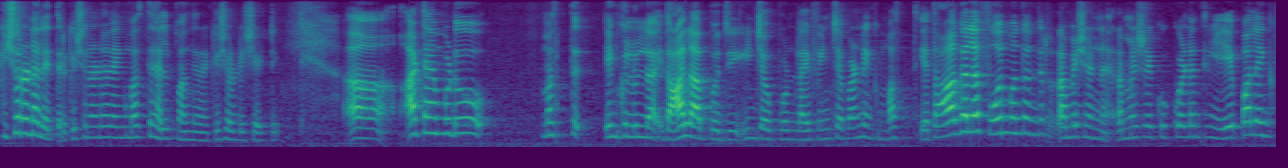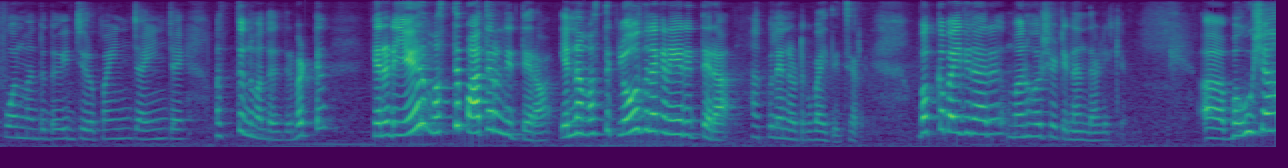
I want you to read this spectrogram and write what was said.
ಕಿಶೋರಣ್ಣಲ್ಲಿ ಇರ್ತಾರೆ ಕಿಶೋರಣ್ಣ ಹೆಂಗೆ ಮಸ್ತ್ ಹೆಲ್ಪ್ ಮಲ್ದಿನ ಕಿಶೋರ್ ಡಿ ಶೆಟ್ಟಿ. ಆ, ಟೈಮ್ ಟೈಮ್ಡು ಮಸ್ತ್ ಎಂಕುಲುಲ್ಲ ಇದಾಲ ಆಪೋಜಿ ಇಂಚ ಉಪ್ಪುಂಡು ಲೈಫ್ ಇಂಚ ಪಂಡು ಎಂಕ್ ಮಸ್ತ್ ಯಥಾಗಲ ಫೋನ್ ಬಂತು ಅಂದ್ರೆ ರಮೇಶ್ ಅಣ್ಣ. ರಮೇಶ್ ರೈ ಕುಕ್ಕೊಳ್ಳಂತ ಏಪಾಲ ಎಂಕ್ ಫೋನ್ ಬಂತದ್ದು ಇಜ್ಜಿರಪ್ಪ ಇಂಚ ಇಂಚ ಮಸ್ತ್ ಬಂತು ಅಂತಾರೆ. ಬಟ್ ಎರಡು ಏರು ಮಸ್ತ್ ಪಾತ್ರ ಎನ್ನ ಮಸ್ತ್ ಕ್ಲೋಸ್ ಲೆಕ್ಕ ಏರ್ ಹಕ್ಕುಲೆ ನೋಟಕ್ಕೆ ಒಟ್ಟಿಗೆ ಬೈತಿಚ್ಚಾರ ಬೊಕ್ಕ ಬೈದಿನಾರು ಮನೋಹರ್ ಶೆಟ್ಟಿ ನಂದಾಳಿಕೆ. ಬಹುಶಃ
